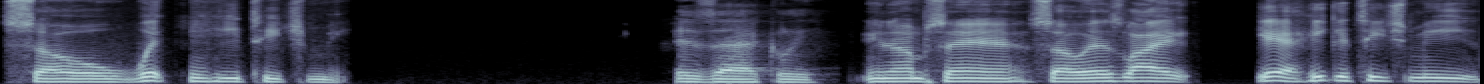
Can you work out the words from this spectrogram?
So what can he teach me? Exactly. You know what I'm saying? So it's like, yeah, he could teach me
